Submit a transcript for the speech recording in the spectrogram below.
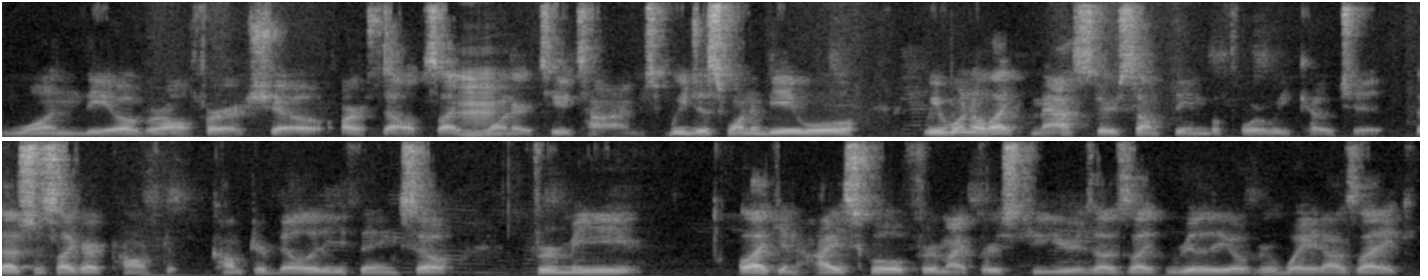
won the overall for our show ourselves, like Mm. one or two times. We just want to be able. We want to like master something before we coach it. That's just like our comfort- comfortability thing. So for me, like in high school, for my first few years, I was like really overweight. I was like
